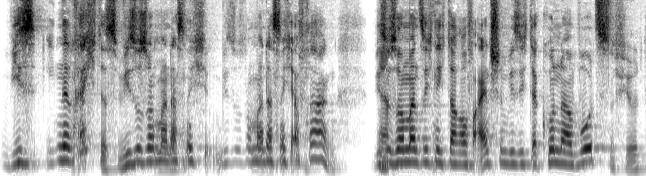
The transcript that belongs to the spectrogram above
wie es ihnen recht ist. Wieso soll man das nicht, wieso soll man das nicht erfragen? Wieso ja. soll man sich nicht darauf einstellen, wie sich der Kunde am wohlsten fühlt?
